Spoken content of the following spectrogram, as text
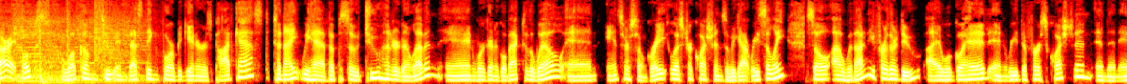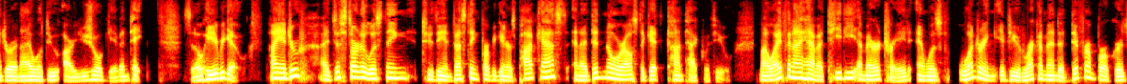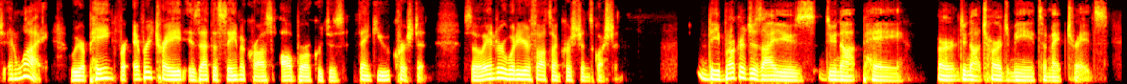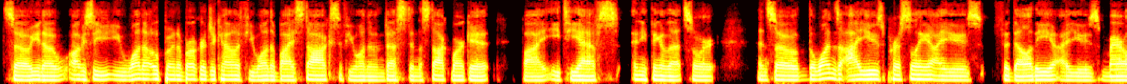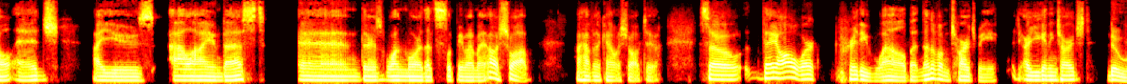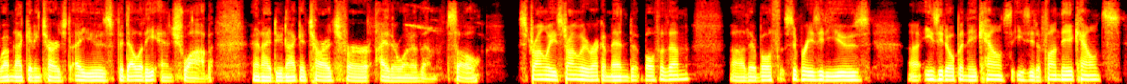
All right, folks, welcome to Investing for Beginners podcast. Tonight we have episode 211 and we're going to go back to the well and answer some great listener questions that we got recently. So uh, without any further ado, I will go ahead and read the first question and then Andrew and I will do our usual give and take. So here we go. Hi, Andrew. I just started listening to the Investing for Beginners podcast and I didn't know where else to get contact with you. My wife and I have a TD Ameritrade and was wondering if you'd recommend a different brokerage and why. We are paying for every trade. Is that the same across all brokerages? Thank you, Christian. So, Andrew, what are your thoughts on Christian's question? The brokerages I use do not pay or do not charge me to make trades. So, you know, obviously you want to open a brokerage account if you want to buy stocks, if you want to invest in the stock market, buy ETFs, anything of that sort. And so the ones I use personally, I use Fidelity, I use Merrill Edge, I use Ally Invest, and there's one more that's slipping my mind. Oh, Schwab. I have an account with Schwab too. So they all work pretty well, but none of them charge me. Are you getting charged? No, I'm not getting charged. I use Fidelity and Schwab, and I do not get charged for either one of them. So strongly, strongly recommend both of them. Uh, they're both super easy to use, uh, easy to open the accounts, easy to fund the accounts.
